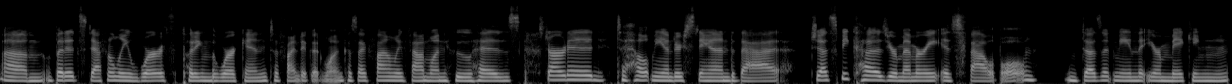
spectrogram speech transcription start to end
Um, but it's definitely worth putting the work in to find a good one because I finally found one who has started to help me understand that just because your memory is fallible doesn't mean that you're making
